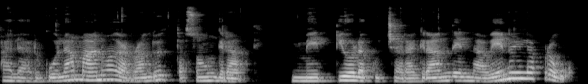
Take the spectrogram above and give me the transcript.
alargó la mano agarrando el tazón grande, metió la cuchara grande en la avena y la probó.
